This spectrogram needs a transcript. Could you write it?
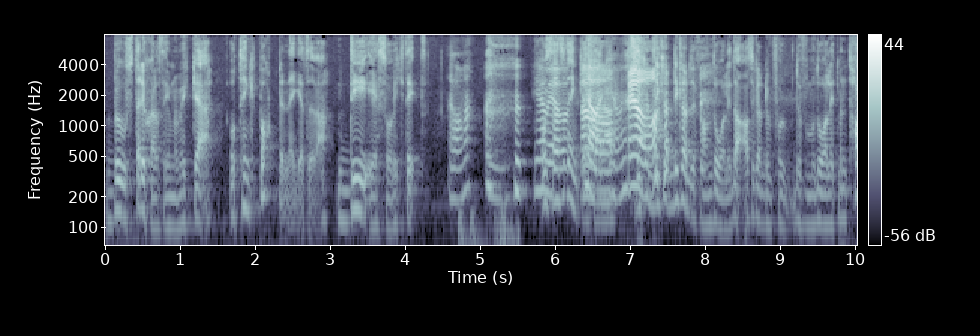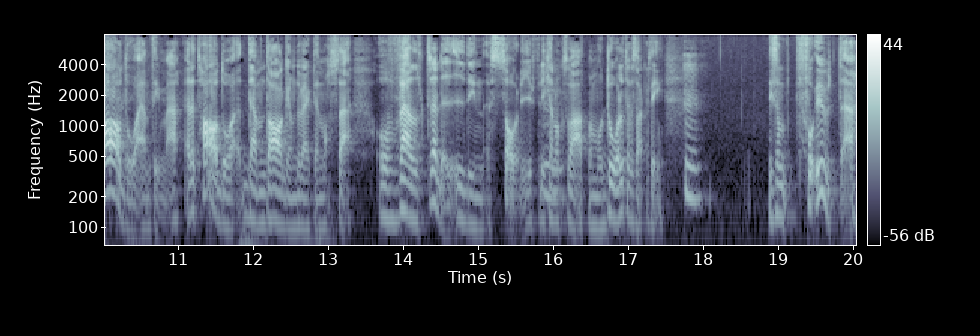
boosta dig själv så himla mycket. Och tänk bort det negativa. Det är så viktigt. Ja. och sen så tänker jag är klart- det, är klart, det är klart att du får en dålig dag, alltså klart du får, du får må dåligt, men ta då en timme, eller ta då den dagen om du verkligen måste och vältra dig i din sorg, för det kan också vara att man mår dåligt över saker och ting. Liksom få ut det,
